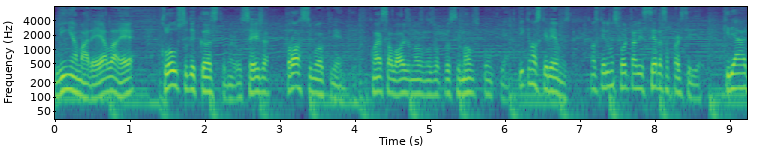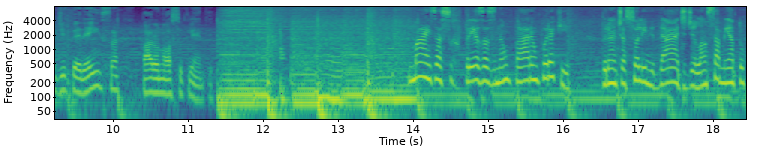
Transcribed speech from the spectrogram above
linha amarela, é close to the customer, ou seja, próximo ao cliente. Com essa loja nós nos aproximamos com o cliente. O que, que nós queremos? Nós queremos fortalecer essa parceria, criar a diferença para o nosso cliente. Mas as surpresas não param por aqui. Durante a solenidade de lançamento,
